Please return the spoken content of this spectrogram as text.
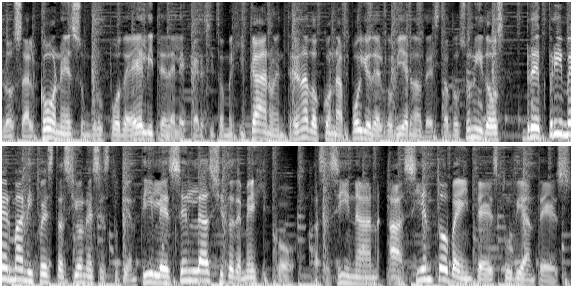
Los halcones, un grupo de élite del ejército mexicano entrenado con apoyo del gobierno de Estados Unidos, reprimen manifestaciones estudiantiles en la Ciudad de México. Asesinan a 120 estudiantes.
